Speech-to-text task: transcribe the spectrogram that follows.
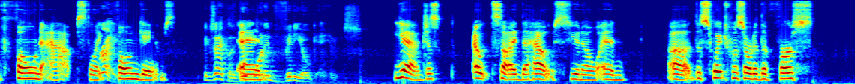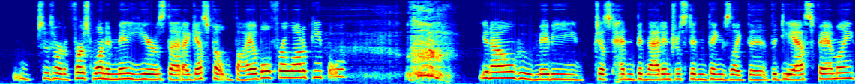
phone apps like Right. phone games. Exactly, they And- wanted video games. Yeah, just outside the house, you know, and uh the Switch was sort of the first sort of first one in many years that I guess felt viable for a lot of people. you know, who maybe just hadn't been that interested in things like the the DS family.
